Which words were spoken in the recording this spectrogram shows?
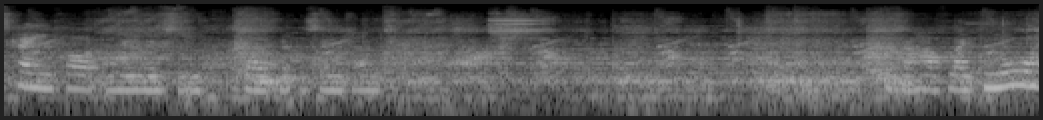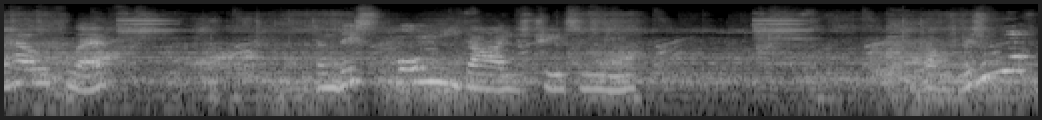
Stay away. hard to do this and talk at the same time. Because I have like no health left. And this bunny guy is chasing me. That was this one.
